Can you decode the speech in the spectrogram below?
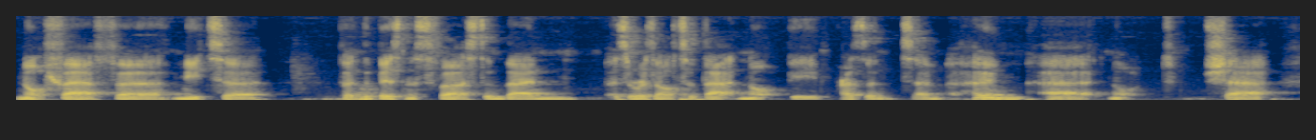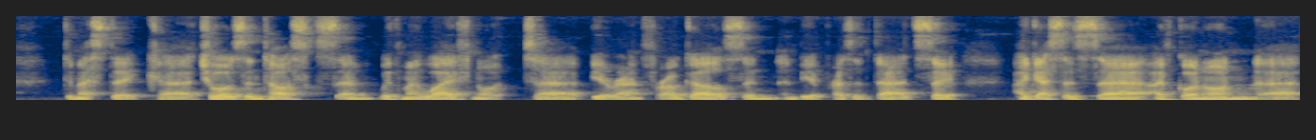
not fair for me to put the business first and then as a result of that not be present um, at home uh, not share domestic uh, chores and tasks um, with my wife not uh, be around for our girls and, and, be a present dad. So i guess as uh, i've gone on uh,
